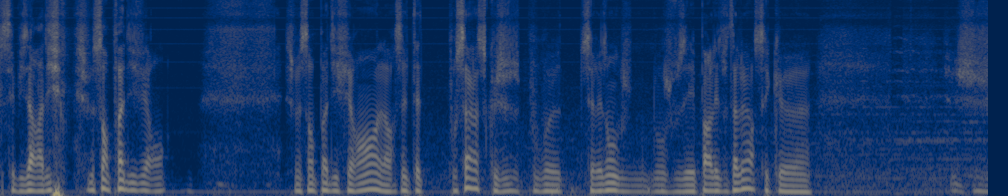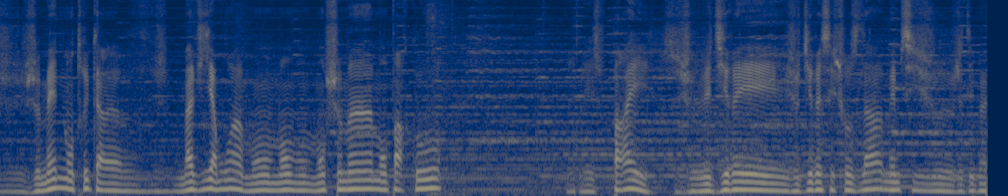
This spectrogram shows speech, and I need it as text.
C'est bizarre à dire, je me sens pas différent. Je me sens pas différent. Alors, c'est peut-être pour ça, ce que pour euh, ces raisons dont je vous ai parlé tout à l'heure, c'est que je, je mène mon truc à ma vie à moi, mon, mon, mon chemin, mon parcours. Et pareil, je dirais, je dirais ces choses-là, même si j'étais bien,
